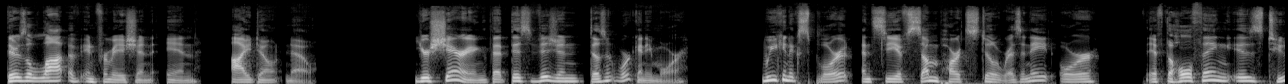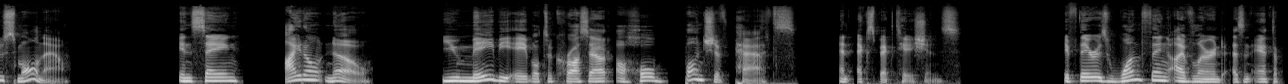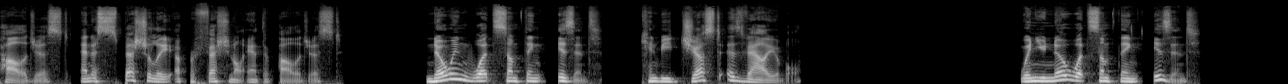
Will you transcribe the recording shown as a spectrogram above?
There's a lot of information in I don't know. You're sharing that this vision doesn't work anymore. We can explore it and see if some parts still resonate or if the whole thing is too small now. In saying, I don't know, you may be able to cross out a whole bunch of paths and expectations. If there is one thing I've learned as an anthropologist, and especially a professional anthropologist, knowing what something isn't can be just as valuable. When you know what something isn't,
